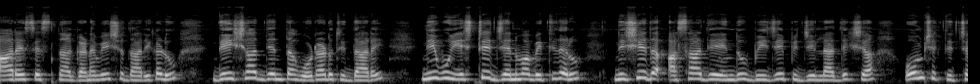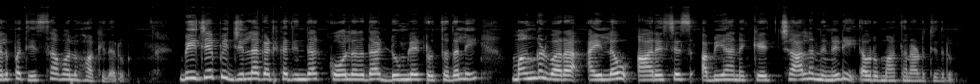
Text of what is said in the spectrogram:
ಆರ್ಎಸ್ಎಸ್ನ ಗಣವೇಶಧಾರಿಗಳು ದೇಶಾದ್ಯಂತ ಓಡಾಡುತ್ತಿದ್ದಾರೆ. ನೀವು ಎಷ್ಟೇ ಜನ್ಮವೆತ್ತಿದರೂ ನಿಷೇಧ ಅಸಾಧ್ಯ ಎಂದು ಬಿಜೆಪಿ ಜಿಲ್ಲಾಧ್ಯಕ್ಷ ಓಂ ಶಕ್ತಿ ಚಲಪತಿ ಸವಾಲು ಹಾಕಿದರು. ಬಿಜೆಪಿ ಜಿಲ್ಲಾ ಘಟಕದಿಂದ ಕೋಲಾರದ ಡುಮ್ಲೆಟ್ ವೃತ್ತದಲ್ಲಿ ಮಂಗಳವಾರ ಐ ಲವ್ ಆರ್ಎಸ್ಎಸ್ ಅಭಿಯಾನಕ್ಕೆ ಚಾಲನೆ ನೀಡಿ ಅವರು ಮಾತನಾಡುತ್ತಿದ್ದರು.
